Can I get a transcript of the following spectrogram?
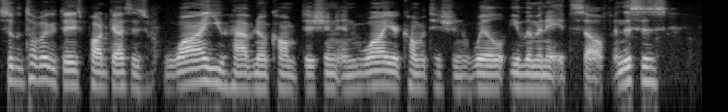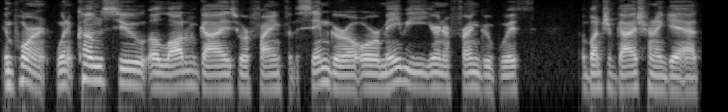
So the topic of today's podcast is why you have no competition and why your competition will eliminate itself. And this is important when it comes to a lot of guys who are fighting for the same girl, or maybe you're in a friend group with a bunch of guys trying to get at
